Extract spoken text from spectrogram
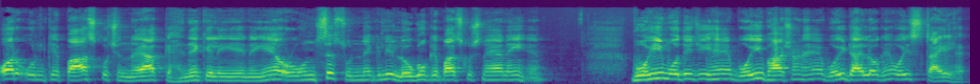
और उनके पास कुछ नया कहने के लिए नहीं है और उनसे सुनने के लिए लोगों के पास कुछ नया नहीं है। वही मोदी जी हैं, वही भाषण हैं, वही डायलॉग हैं, वही स्टाइल है।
